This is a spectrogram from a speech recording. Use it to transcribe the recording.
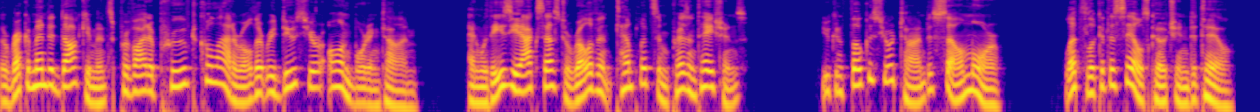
The recommended documents provide approved collateral that reduce your onboarding time. And with easy access to relevant templates and presentations, you can focus your time to sell more. Let's look at the Sales Coach in detail.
